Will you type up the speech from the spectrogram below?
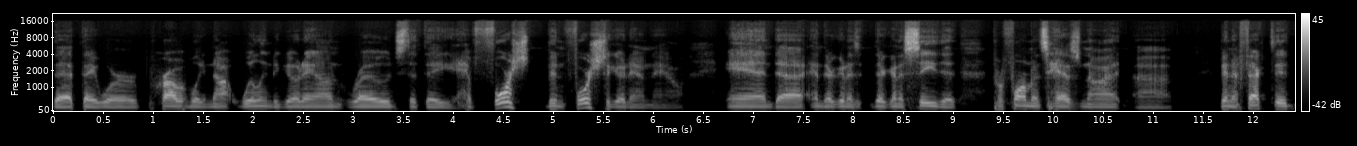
that they were probably not willing to go down roads that they have forced been forced to go down now. And uh, and they're gonna they're gonna see that performance has not uh, been affected.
